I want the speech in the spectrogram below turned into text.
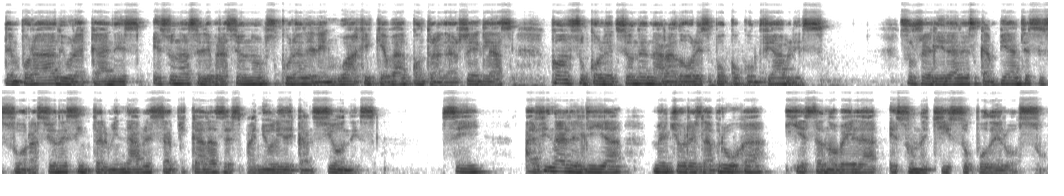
Temporada de huracanes es una celebración obscura del lenguaje que va contra las reglas con su colección de narradores poco confiables, sus realidades cambiantes y sus oraciones interminables salpicadas de español y de canciones. Sí, al final del día, Melchor es la bruja y esta novela es un hechizo poderoso.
